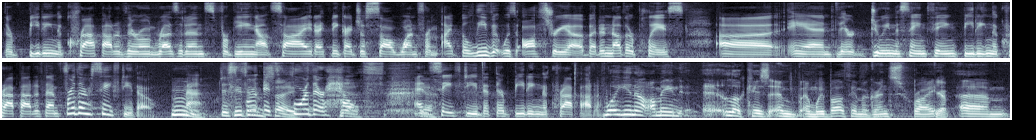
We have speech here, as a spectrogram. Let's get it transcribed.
They're beating the crap out of their own residents for being outside. I think I just saw one from, I believe it was Austria, but another place. Uh, and they're doing the same thing, beating the crap out of them for their safety, though, Matt. Just Keep for, it's safe. for their Yeah. health and Yeah. safety that they're beating the crap out of them. Well, you know, I mean, uh, look, is and, and we're both immigrants, right? Yep. Um,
